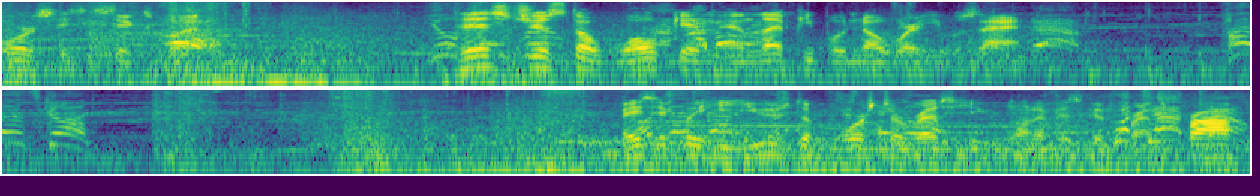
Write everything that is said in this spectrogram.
Order 66, but this just awoke him and let people know where he was at. Pilot's gone. Basically, he used the Force to rescue one of his good friends, Prof.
